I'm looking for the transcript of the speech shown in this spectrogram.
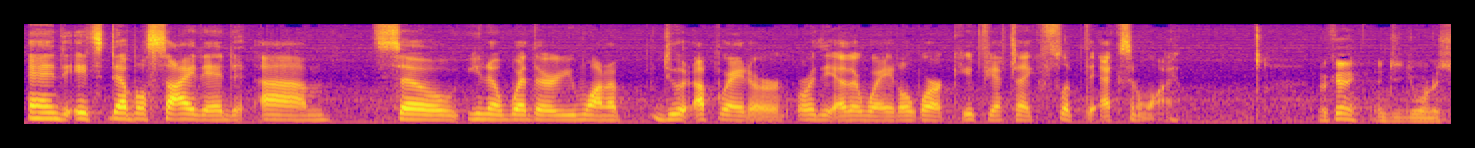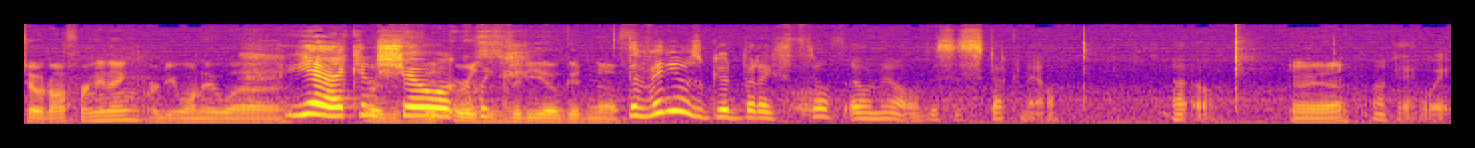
and it's double sided. Um, so, you know, whether you want to do it upright or, or the other way, it'll work if you have to like flip the X and Y. Okay, and did you want to show it off or anything, or do you want to? Uh, yeah, I can or this show. vid- a or is quick, this video good enough? The video is good, but I still. Oh no, this is stuck now. Uh oh. Oh yeah. Okay, wait.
